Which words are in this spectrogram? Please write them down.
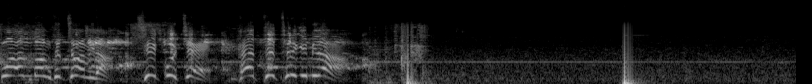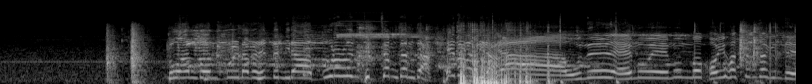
또 한 번 득점합니다. 10골째 해트트릭입니다. 또 한 번 골망을 흔듭니다. 물오른 득점 감각 대단합니다. 야, 오늘 MOM은 뭐 거의 확정적인데요.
